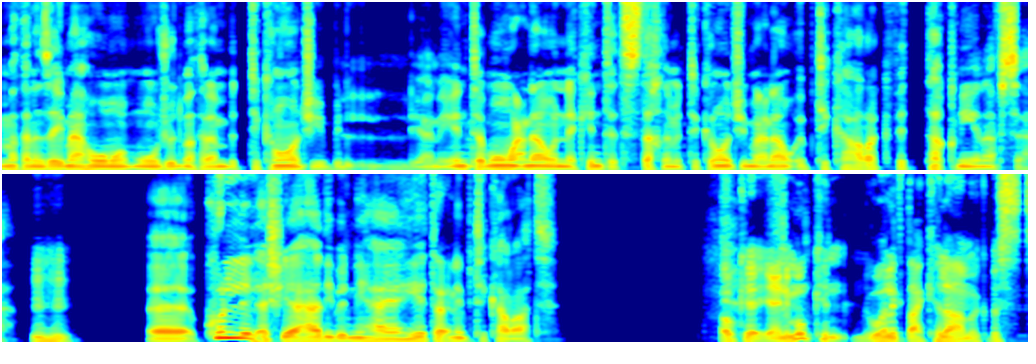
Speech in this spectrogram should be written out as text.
مثلا زي ما هو موجود مثلا بال technology بال- يعني أنت مو معناه إنك أنت تستخدم ال technology معناه ابتكارك في التقنية نفسها. آه، كل الأشياء هذه بالنهاية هي تعني ابتكارات okay يعني ممكن ولا اقطع كلامك بس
